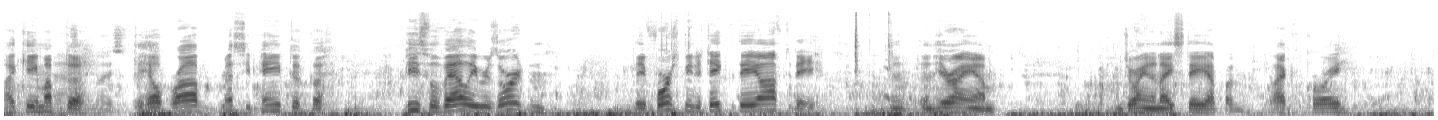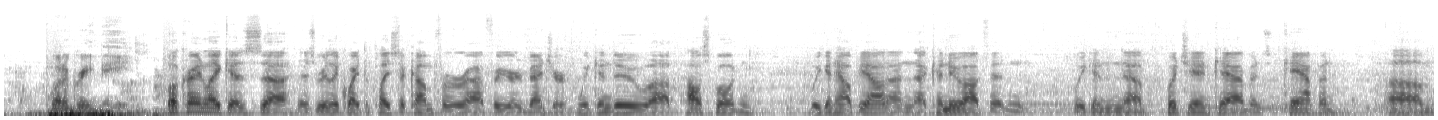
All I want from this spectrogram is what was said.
I came up to to help Rob Missy paint at the Peaceful Valley Resort, and they forced me to take the day off today. And, and here I am, enjoying a nice day up on Lac LaCroix. What a great day! Well, Crane Lake is uh, is really quite the place to come for uh, for your adventure. We can do uh, houseboating, we can help you out on canoe outfitting, we can uh, put you in cabins, camping, um,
